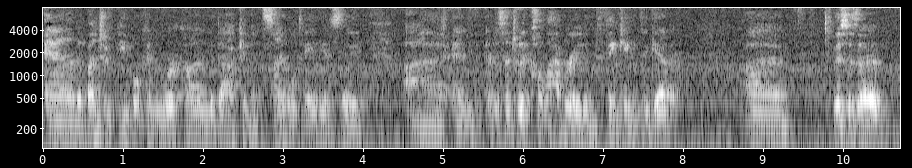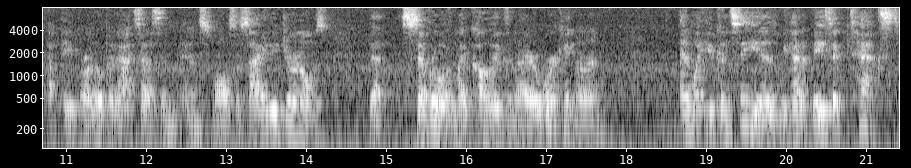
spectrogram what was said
and a bunch of people can work on the document simultaneously uh, and, and essentially collaborate in thinking together. Uh, this is a, a paper on open access and, and small society journals that several of my colleagues and I are working on. And what you can see is we had a basic text,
